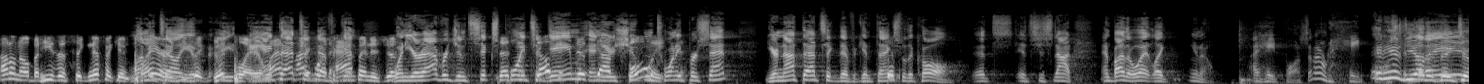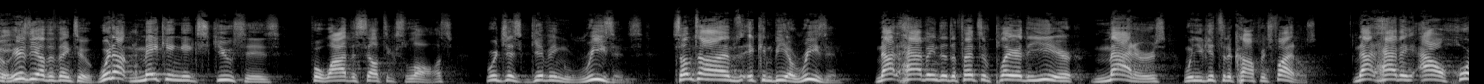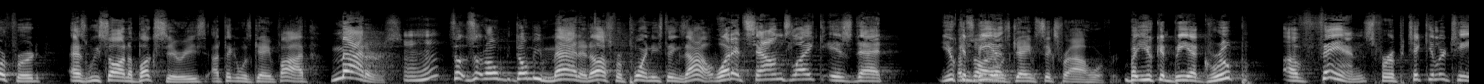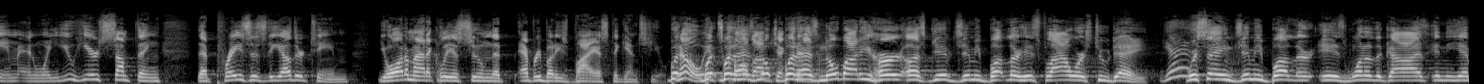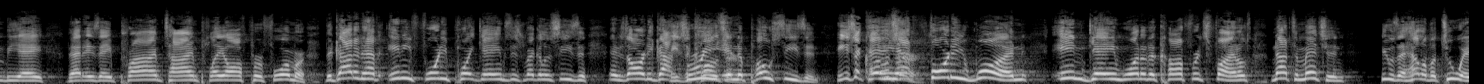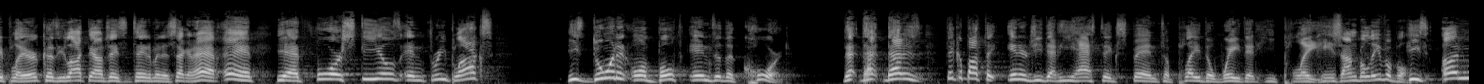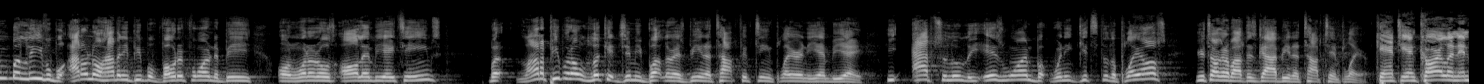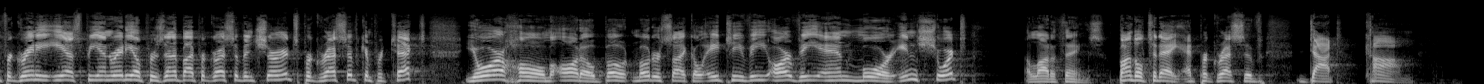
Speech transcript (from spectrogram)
I don't know, but he's a significant Let player. me tell he's you, a good player. he ain't Last that night what significant. happened is just when you're averaging six points a game and you're shooting twenty percent, you're not that significant. Thanks for the call. It's it's just not. And by the way, like you know, I hate Boston. I don't hate. Boston, And here's the other thing too. Here's the other thing too. We're not making excuses for why the Celtics lost. We're just giving reasons. Sometimes it can be a reason. Not having the defensive player of the year matters when you get to the conference finals. Not having Al Horford, as we saw in the Bucks series, I think it was game five, matters. Mm-hmm. So, so don't don't be mad at us for pointing these things out. What it sounds like is that you can sorry, be it was game six for Al Horford. but you could be a group of fans for a particular team, and when you hear something that praises the other team, you automatically assume that everybody's biased against you. But, no, but, it's but, has no, but has nobody heard us give Jimmy Butler his flowers today? Yes. We're saying Jimmy Butler is one of the guys in the NBA that is a prime time playoff performer. The guy didn't have any 40 point games this regular season and has already got He's three in the postseason. He's a And he had 41 in game one of the conference finals. Not to mention, he was a hell of a two way player because he locked down Jayson Tatum in the second half and he had four steals and three blocks. He's doing it on both ends of the court. That that that is think about the energy that he has to expend to play the way that he plays. He's unbelievable. He's unbelievable. I don't know how many people voted for him to be on one of those all NBA teams, but a lot of people don't look at Jimmy Butler as being a top 15 player in the NBA. He absolutely is one, but when he gets to the playoffs, you're talking about this guy being a top 10 player. Canty and Carlin in for Greeny, ESPN Radio, presented by Progressive Insurance. Progressive can protect your home, auto, boat, motorcycle, ATV, RV, and more. In short, a lot of things. Bundle today at progressive.com.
